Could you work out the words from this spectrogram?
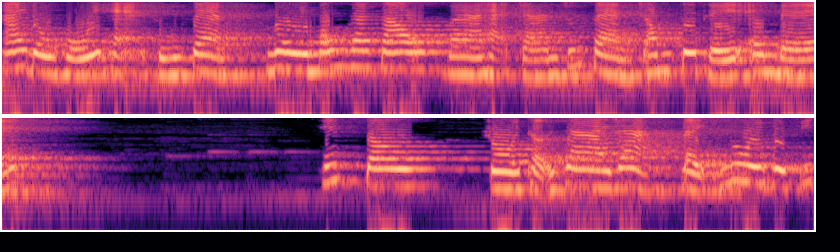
Hai đầu gối hạ xuống sàn, lùi mông ra sau và hạ trán xuống sàn trong tư thế em bé. Hít sâu, rồi thở dài ra, đẩy người về phía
